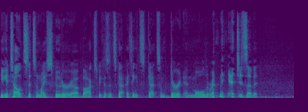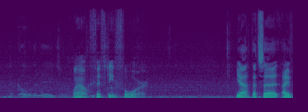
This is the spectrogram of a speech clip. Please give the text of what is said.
You can tell it sits in my scooter uh, box because it's got. I think it's got some dirt and mold around the edges of it. The golden age of Wow, 54. Yeah, that's. Uh, I've.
